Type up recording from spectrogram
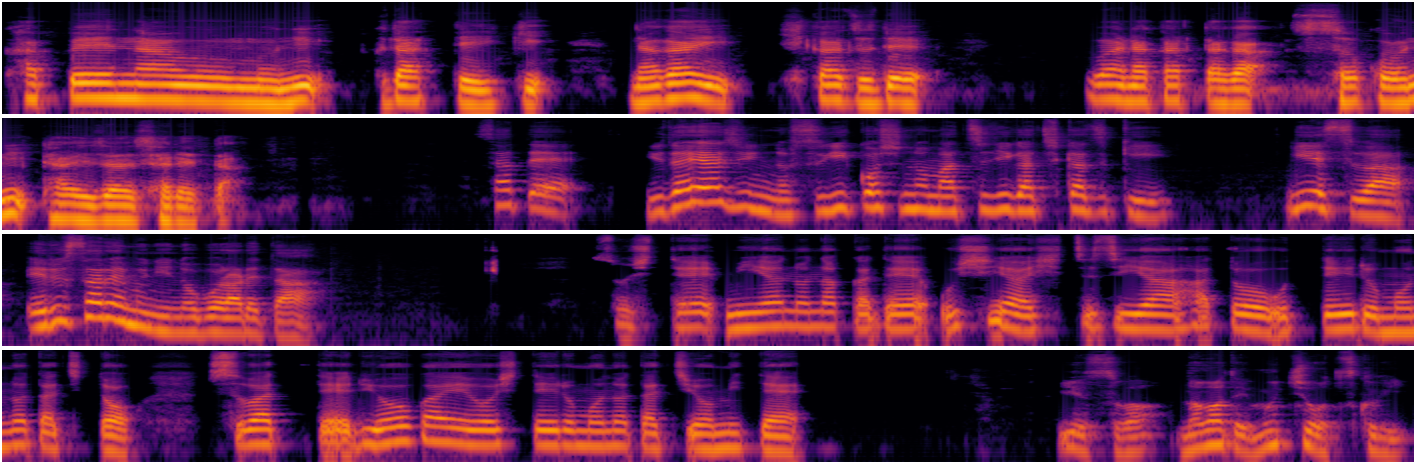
カペナウムに下っていき、長い日数ではなかったが、そこに滞在された。さて、ユダヤ人の杉越の祭りが近づき、イエスはエルサレムに登られた。そして宮の中で牛や羊や鳩を売っている者たちと座って両替をしている者たちを見て、イエスは縄で鞭を作り、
